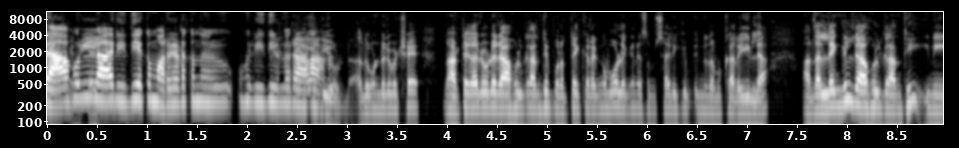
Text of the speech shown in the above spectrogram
രാഹുൽ ആ രീതിയൊക്കെ മറികടക്കുന്ന ഒരു രീതിയുള്ള ഒരാളാണ്. അതുകൊണ്ട് ഒരു പക്ഷേ നാട്ടുകാരോട് രാഹുൽ ഗാന്ധി പുറത്തേക്ക് ഇറങ്ങുമ്പോൾ എങ്ങനെ സംസാരിക്കും എന്ന് നമുക്കറിയില്ല. അതല്ലെങ്കിൽ രാഹുൽ ഗാന്ധി ഇനി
